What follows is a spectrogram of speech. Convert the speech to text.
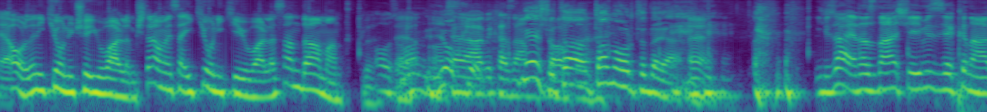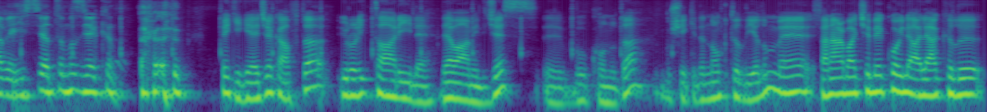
e, oradan 2-13'e yuvarlamışlar ama mesela 2-12'ye yuvarlasan daha mantıklı. O zaman Evet. Yok, yok. abi kazanmış Neyse oldu. tam, tam ortada yani. Evet. Güzel en azından şeyimiz yakın abi. Hissiyatımız yakın. Peki gelecek hafta Euroleague tarihiyle devam edeceğiz e, bu konuda. Bu şekilde noktalayalım ve Fenerbahçe Beko ile alakalı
